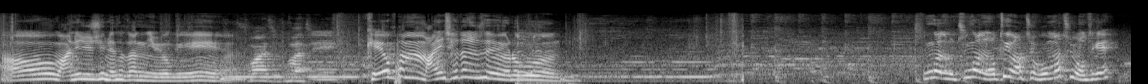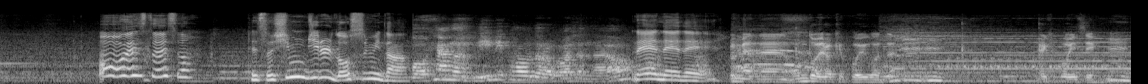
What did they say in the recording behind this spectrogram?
아우, 많이 주시네, 사장님, 여기. 후하지 후하지 개업하면 많이 찾아주세요, 여러분. 중간, 중간 어떻게 맞춰? 못 맞추면 어떻게? 어, 했어, 했어. 됐어, 심지를 넣습니다. 뭐 향은 베이비 파우더라고 하셨나요? 네네네. 그러면은 온도 이렇게 보이거든? 이렇게 보이지? 응.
